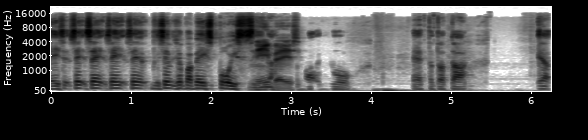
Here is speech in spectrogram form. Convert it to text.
ei, se, se, se, se, se, niin se jopa veisi pois siitä. Niin veisi. Joo. Että tota, ja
